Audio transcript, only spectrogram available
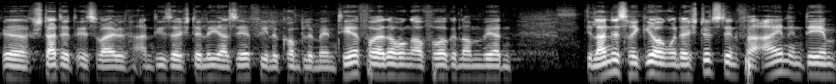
gestattet ist, weil an dieser Stelle ja sehr viele Komplementärförderungen auch vorgenommen werden. Die Landesregierung unterstützt den Verein, indem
